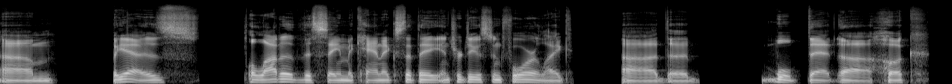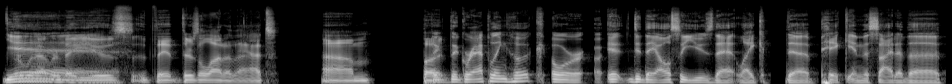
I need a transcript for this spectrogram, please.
Um but yeah, it was a lot of the same mechanics that they introduced in 4 like uh the well that uh hook Yeah, or whatever they use. They, there's a lot of that. Um but the grappling hook, or it, did they also use that like the pick in the side of the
